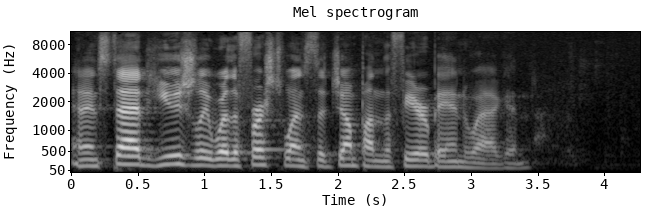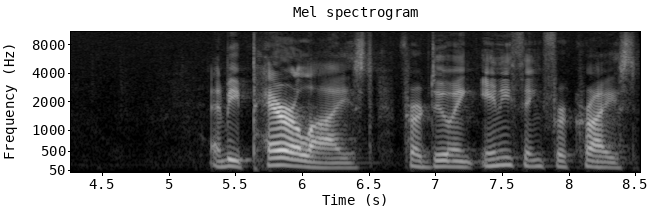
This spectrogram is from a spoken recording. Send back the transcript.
And instead, usually we're the first ones to jump on the fear bandwagon and be paralyzed for doing anything for Christ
